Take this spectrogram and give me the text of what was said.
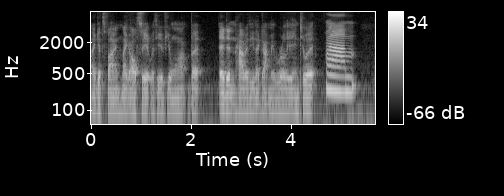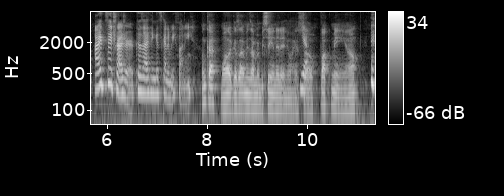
Like it's fine. Like I'll see it with you if you want, but it didn't have anything that got me really into it. Um, I'd say treasure because I think it's gonna be funny. Okay, well, because that means I'm gonna be seeing it anyway. Yeah. So fuck me, you know.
